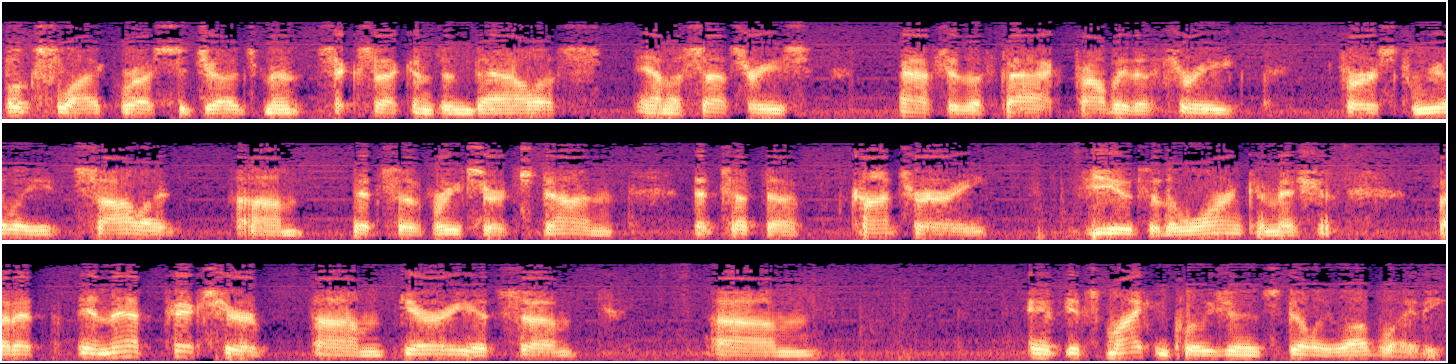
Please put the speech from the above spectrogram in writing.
books like Rush to Judgment, Six Seconds in Dallas, and Accessories After the Fact, probably the three first really solid um, bits of research done that took the contrary view to the Warren Commission. But it, in that picture, um, Gary, it's um, um, it, it's my conclusion. It's Billy Lovelady,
